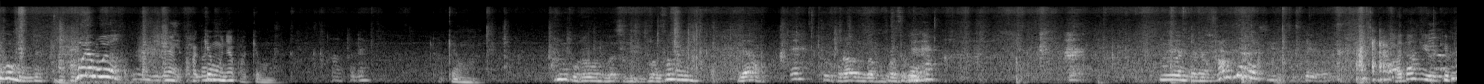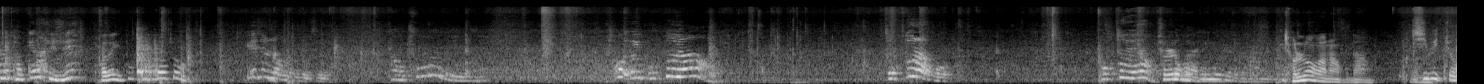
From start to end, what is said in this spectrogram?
이거 뭔데? 뭐야, 뭐야? 그냥 밖에 문이야, 밖에 문. 아, 그래? 밖에 문. 불이 돌아오는 거지, 무서워서? 야, 네? 불 돌아오는 거 무서워서 그래? 물론 내가 한잔할 수 있을게요. 바닥이 왜 이렇게 푹푹 꺼지지? 바닥이 푹푹 꺼져. 깨질려고 그런 거지. 다 충분히 있네. 어, 여기 복도야. 복도라고. 복도예요. 절로 가야 돼. 절로 가나 보다. 집이 좀.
